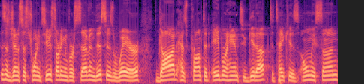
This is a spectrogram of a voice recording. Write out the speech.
This is Genesis 22, starting in verse 7. This is where God has prompted Abraham to get up, to take his only son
